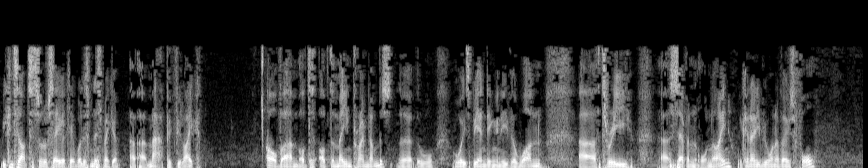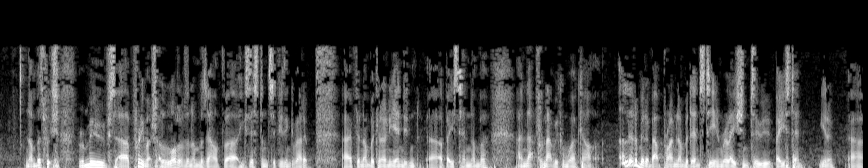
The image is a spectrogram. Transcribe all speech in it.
we can start to sort of say, okay, well let's, let's make a, a, map, if you like, of um, of the of the main prime numbers. There will always be ending in either one, uh, three, uh, seven, or nine. We can only be one of those four numbers, which removes uh, pretty much a lot of the numbers out of uh, existence, if you think about it. Uh, if a number can only end in uh, a base 10 number, and that from that we can work out a little bit about prime number density in relation to base 10. You know, uh,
